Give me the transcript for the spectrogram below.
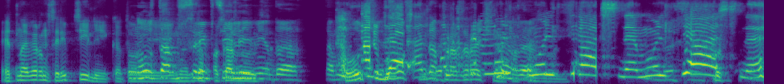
это, наверное, с рептилией, которые Ну, там с рептилиями, да. Там... Лучше было всегда прозрачно. Мультяшная, мультяшная.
